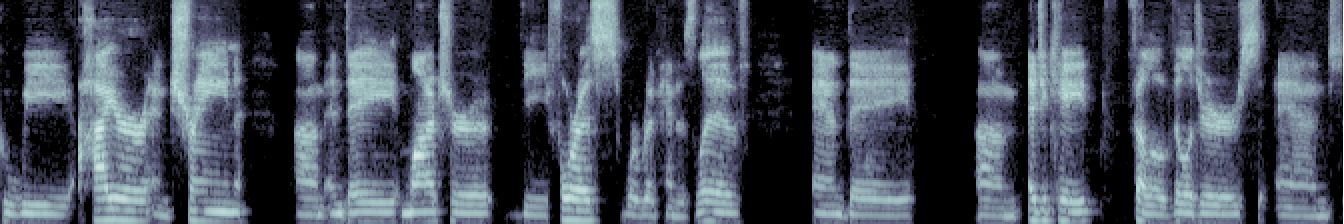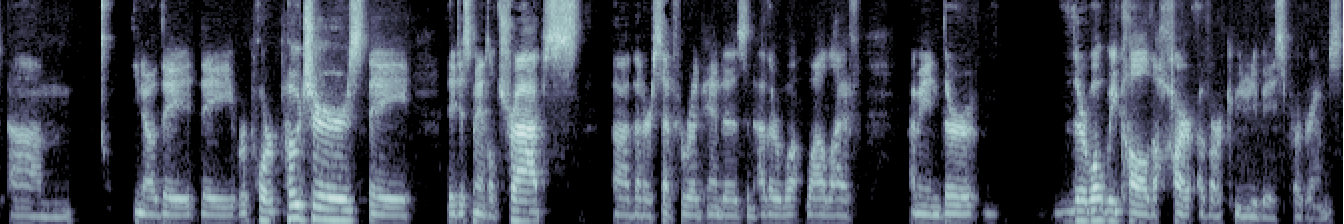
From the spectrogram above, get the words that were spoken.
who we hire and train, um, and they monitor the forests where red pandas live, and they um, educate fellow villagers and um, you know they they report poachers they they dismantle traps uh, that are set for red pandas and other wildlife i mean they're they're what we call the heart of our community-based programs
